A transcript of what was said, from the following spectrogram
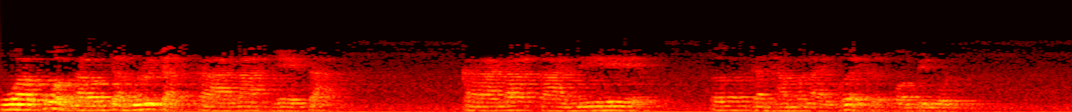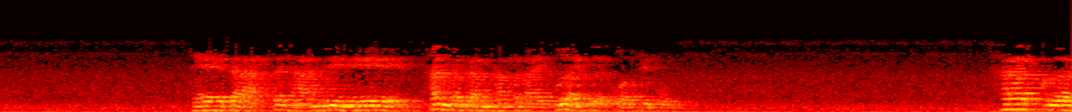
กลัวพวกเราจะรู้จักกาลเทศะกาลการนี้เออจะทำอะไรเพื่อเกิดความเป็นบุญเทศะสถานที่นี้ท่านกำลังทำอะไรเพื่อให้เกิดความเป็นบุญ ถ้าเกิด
